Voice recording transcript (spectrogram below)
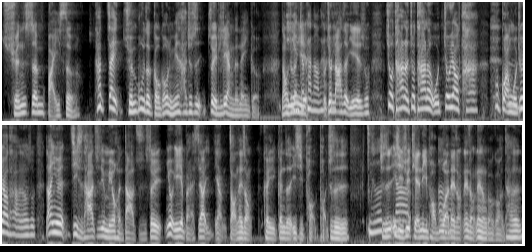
全身白色，它在全部的狗狗里面，它就是最亮的那一个。然后我就跟爷，看到我就拉着爷爷说：“就它了，就它了，我就要它，不管我就要它。”然后说，然后因为即使它就是没有很大只，所以因为爷爷本来是要养找那种可以跟着一起跑跑，就是你说就是一起去田里跑步啊、嗯那种那种那种狗狗，它因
